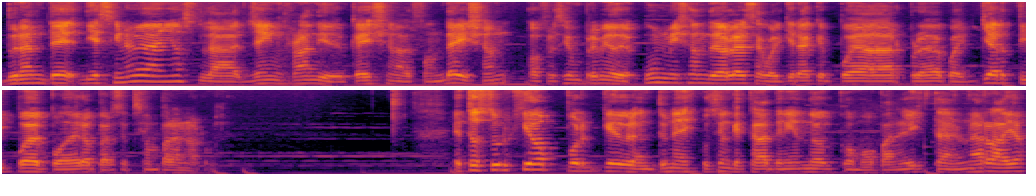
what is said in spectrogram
Durante 19 años, la James Randi Educational Foundation ofreció un premio de un millón de dólares a cualquiera que pueda dar prueba de cualquier tipo de poder o percepción paranormal. Esto surgió porque durante una discusión que estaba teniendo como panelista en una radio,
